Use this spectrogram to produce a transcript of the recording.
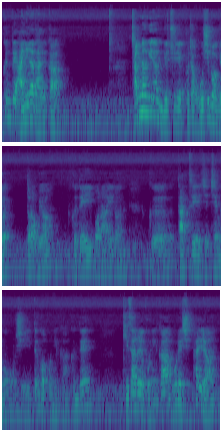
근데 아니나 다를까 작년 기준 매출이 고작 50억이었더라고요. 그 네이버나 이런 그 다트에 이제 재무 공시 뜬 거 보니까. 근데 기사를 보니까 올해 18년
